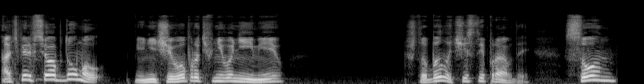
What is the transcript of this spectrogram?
А теперь все обдумал, и ничего против него не имею. Что было чистой правдой. Сон,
